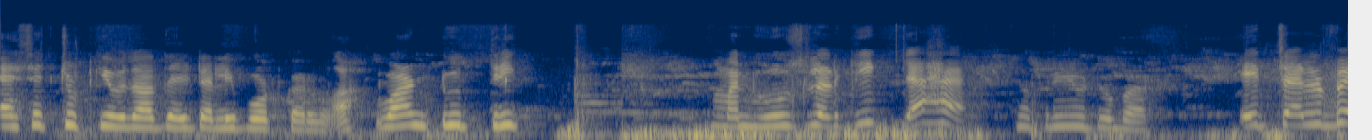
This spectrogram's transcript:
ऐसे चुटकी बताते ही टेलीपोर्ट करूँगा। वन टू थ्री मनहूस लड़की क्या है? छपरी यूट्यूबर एक चल पे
